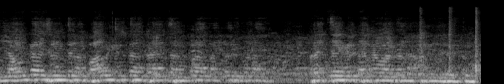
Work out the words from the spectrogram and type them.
ఈ అవకాశం ఇచ్చిన బాలకృష్ణ ఫ్యాన్స్ అబ్బాయిలందరూ కూడా ప్రత్యేక ధన్యవాదాలు తెలియజేస్తున్నాను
